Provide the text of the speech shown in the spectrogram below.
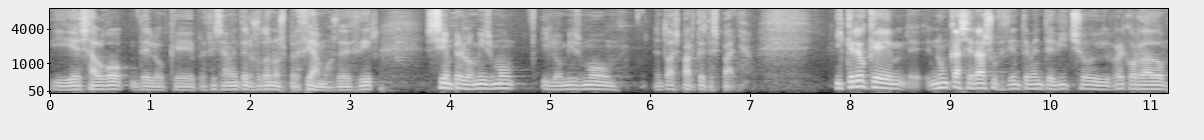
y es algo de lo que precisamente nosotros nos preciamos, de decir siempre lo mismo y lo mismo en todas partes de España. Y creo que eh, nunca será suficientemente dicho y recordado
